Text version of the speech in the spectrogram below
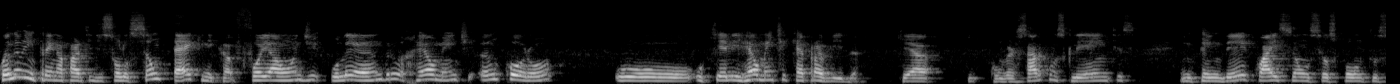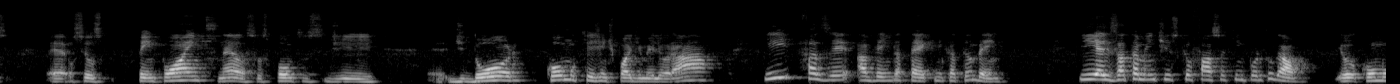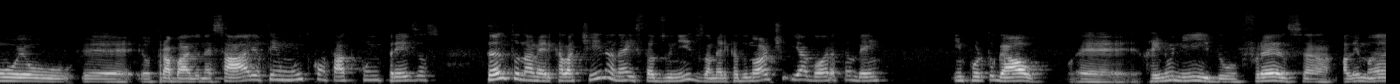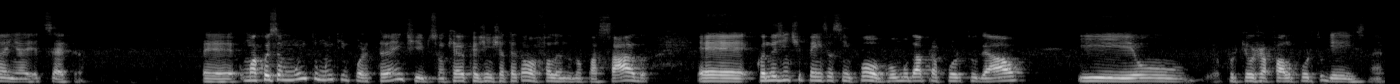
Quando eu entrei na parte de solução técnica, foi aonde o Leandro realmente ancorou o, o que ele realmente quer para a vida, que é conversar com os clientes, entender quais são os seus pontos, é, os seus pain points, né, os seus pontos de, de dor, como que a gente pode melhorar e fazer a venda técnica também. E é exatamente isso que eu faço aqui em Portugal. Eu, como eu, é, eu trabalho nessa área, eu tenho muito contato com empresas, tanto na América Latina, né, Estados Unidos, América do Norte, e agora também em Portugal, é, Reino Unido, França, Alemanha, etc. É, uma coisa muito, muito importante, Y, que é o que a gente até estava falando no passado, é quando a gente pensa assim, pô, vou mudar para Portugal e eu porque eu já falo português, né?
